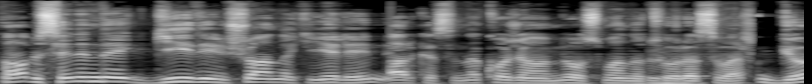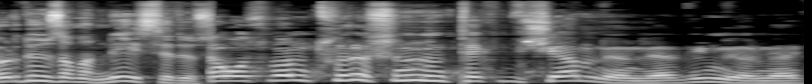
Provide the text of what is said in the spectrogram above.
Abi senin de giydiğin şu andaki yeleğin arkasında kocaman bir Osmanlı tuğrası var. Gördüğün zaman ne hissediyorsun? Ben Osmanlı Turası'nın pek bir şey yapmıyorum ya. Bilmiyorum yani.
